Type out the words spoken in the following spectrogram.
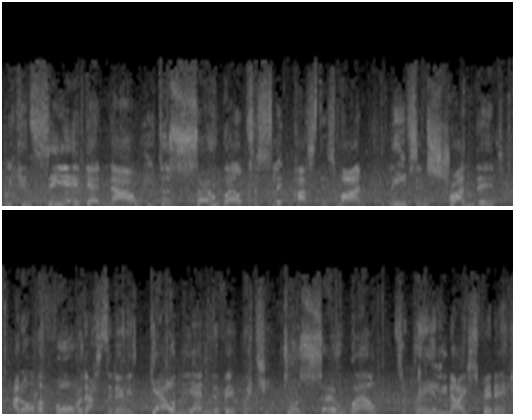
Well, we can see it again now. He does so well to slip past his man, leaves him stranded, and all the forward has to do is get on the end of it, which he does so well. It's a really nice finish.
